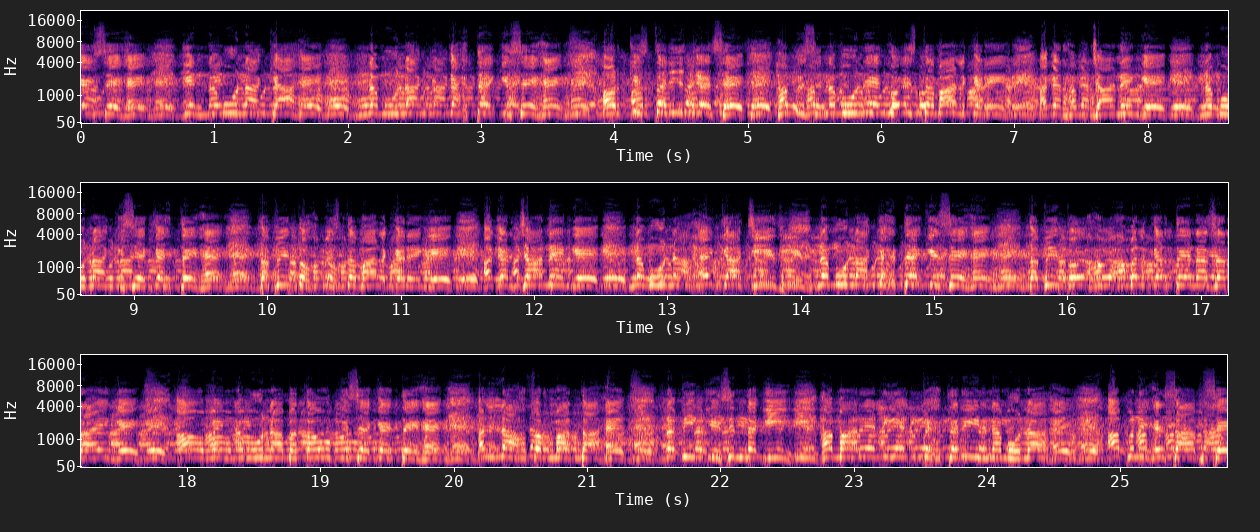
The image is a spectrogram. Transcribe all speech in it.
कैसे है? ये नमूना क्या है? नमूना कहते किसे है? और किस तरीके से हम इस नमूने को इस्तेमाल करें? अगर हम जानेंगे नमूना किसे कहते हैं, तभी तो हम इस्तेमाल करेंगे। अगर जानेंगे नमूना है क्या चीज़? नमूना कहते किसे है? तभी तो हम अमल करते नज़र आएँगे। आओ, मैं नमूना बताऊँ किसे कहते हैं। अल्लाह फरमाता है, नबी की ज़िंदगी हमारे लिए एक बेहतरीन नमूना है। अपने हिसाब से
